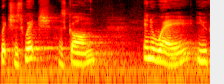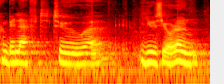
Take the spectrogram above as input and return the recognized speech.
which is which, has gone, in a way you can be left to uh, use your own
